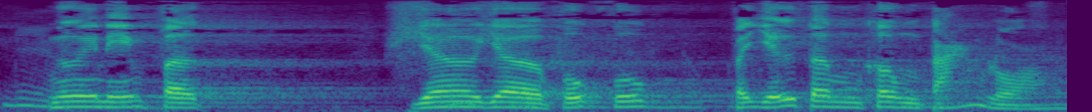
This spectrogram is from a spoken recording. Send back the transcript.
Người niệm Phật Giờ giờ phút phút Phải giữ tâm không tán loạn.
